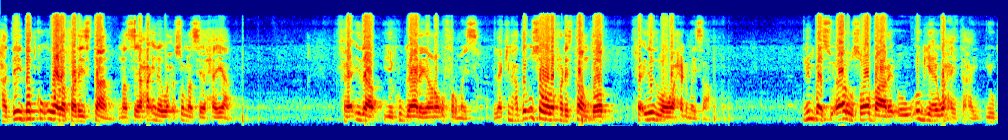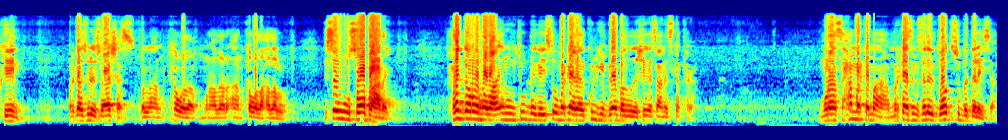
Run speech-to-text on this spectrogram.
hadday dadku u wada fadhiistaan naseexo inay wax isu naseexeeyaan faa-ida yay ku gaarayaan oo u furmaysa. Laakiin hadday u soo wada fadhiistaan dood faa-idadu waa waa xidhmaysaa nin baa su'aaluu soo baaray oo uu og yahay waxay tahay yuu keeni. Markaasuu le su'aashaas bal aan ka wada munaadaro aan ka wada hadalno isagu wuu soo baaray. Ragganuu rabaa inuu intuu dhegeysto markaa kulligin been baad wada sheegaysaan iska taga. Munaasaxo marka ma aha markaas masaladii dood isu bedelaysaa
